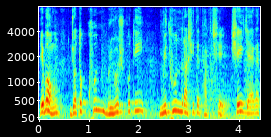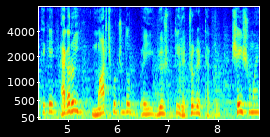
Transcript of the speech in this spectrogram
এবং যতক্ষণ বৃহস্পতি মিথুন রাশিতে থাকছে, সেই জায়গা থেকে এগারোই মার্চ পর্যন্ত এই বৃহস্পতি রেট্রোগ্রেড থাকবে। সেই সময়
